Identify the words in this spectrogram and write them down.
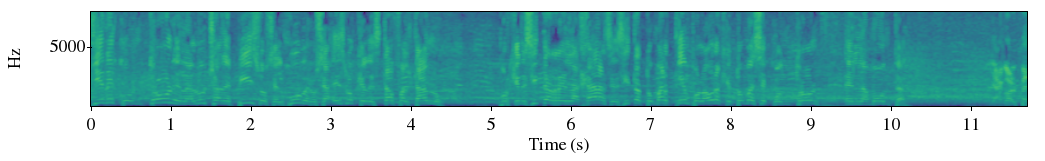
tiene control en la lucha de pisos el Huber. O sea, es lo que le está faltando. Porque necesita relajarse, necesita tomar tiempo a la hora que toma ese control en la monta. Y a golpe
